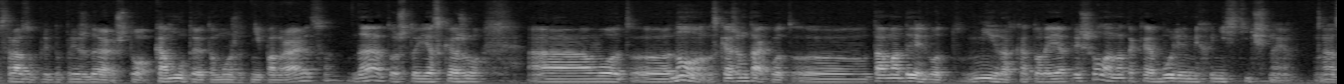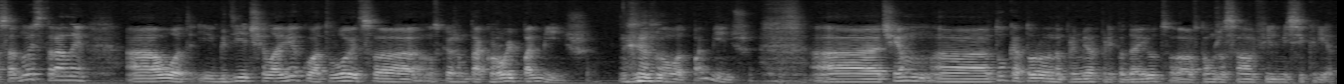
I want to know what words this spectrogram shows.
сразу предупреждаю, что кому-то это может не понравиться, да, то, что я скажу, а, вот, э, ну, скажем так, вот, э, та модель вот мира, к которой я пришел, она такая более механистичная, с одной стороны, а, вот, и где человеку отводится, ну, скажем так, роль поменьше, вот, поменьше, а, чем а, ту, которую, например, преподают а, в том же самом фильме «Секрет»,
